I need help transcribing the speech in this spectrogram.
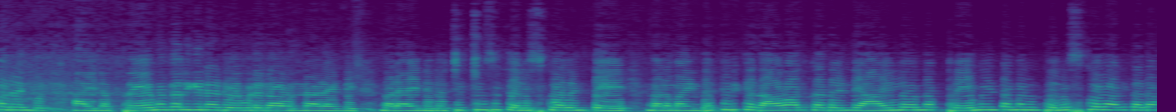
ఉంటాడండి. ఆయన ప్రేమ కలిగిన దేవుడుగా ఉన్నాడండి. మరి ఆయన రుచి చూసి తెలుసుకోవాలంటే మనం ఆయన దగ్గరికి రావాలి కదండి. ఆయనలో ఉన్న ప్రేమ ఏంటో మనం తెలుసుకోవాలి కదా.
